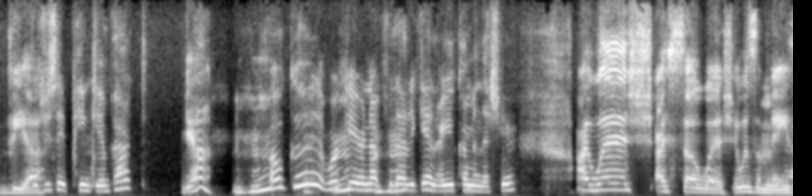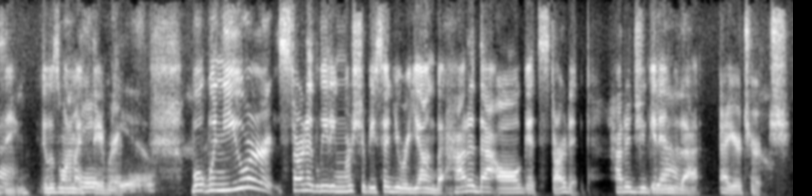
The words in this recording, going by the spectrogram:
via. Did you say Pink Impact? Yeah. Mm-hmm. Oh, good. We're mm-hmm. gearing up mm-hmm. for that again. Are you coming this year? I wish. I so wish. It was amazing. Yeah. It was one of my Thank favorites. You. Well, when you were started leading worship, you said you were young, but how did that all get started? How did you get yeah. into that at your church?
